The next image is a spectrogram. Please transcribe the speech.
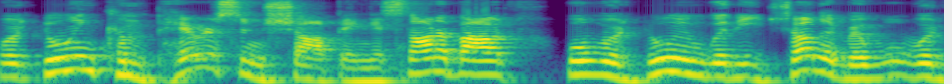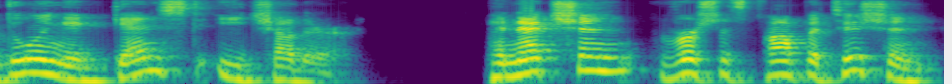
We're doing comparison shopping. It's not about what we're doing with each other, but what we're doing against each other. Connection versus competition.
